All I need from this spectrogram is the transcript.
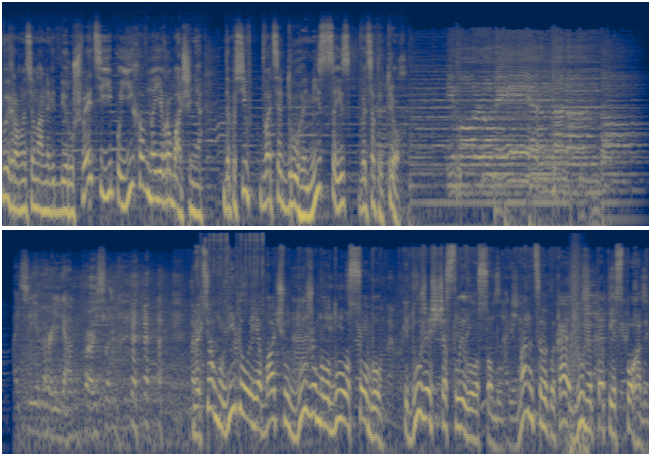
виграв національний відбір у Швеції і поїхав на Євробачення, де посів 22 місце із 23. На цьому відео я бачу дуже молоду особу і дуже щасливу особу. І в мене це викликає дуже теплі спогади.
